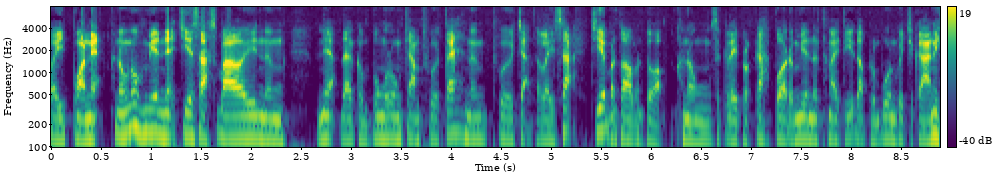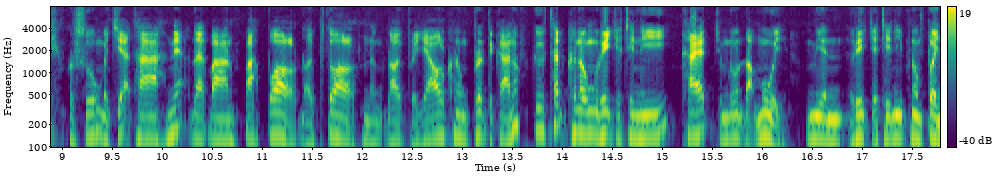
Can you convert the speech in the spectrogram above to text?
3000នាក់ក្នុងនោះមានអ្នកជាសះស្បើយនិងអ្នកដែលកំពុងរងចាំធ្វើតេស្តនិងធ្វើចាក់តល័យស័កជាបន្តបន្ទាប់ក្នុងសេចក្តីប្រកាសព័ត៌មាននៅថ្ងៃទី19វិច្ឆិកានេះក្រសួងបញ្ជាក់ថាអ្នកដែលបានប៉ះពាល់ដោយផ្ទាល់និងដោយប្រយោលក្នុងព្រឹត្តិការណ៍នោះគឺស្ថិតក្នុងរាជធានីខេត្តចំនួន11មានរាជធានីភ្នំពេញ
